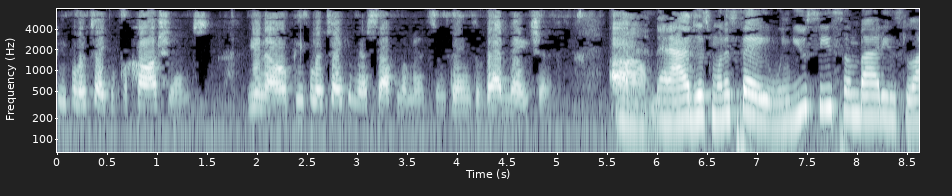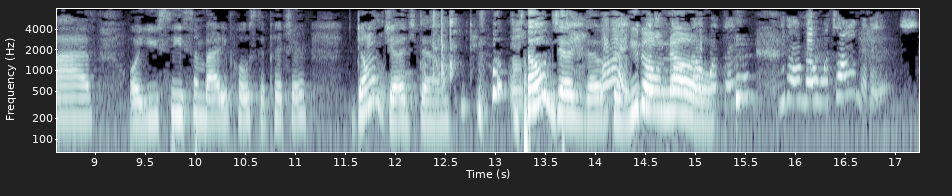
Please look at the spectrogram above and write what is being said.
People are taking precautions. You know, people are taking their supplements and things of that nature. Um, And, and I just want to say, when you see somebody's live or you see somebody post a picture, don't judge them. don't judge them because Right, you don't you know. know what they, you don't know what time it is.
